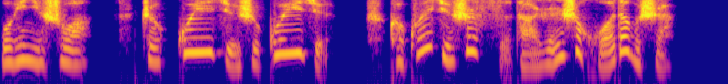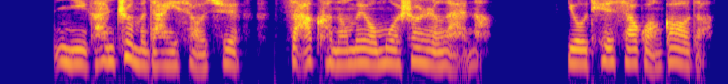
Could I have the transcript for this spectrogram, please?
我跟你说，这规矩是规矩，可规矩是死的，人是活的，不是？你看这么大一小区，咋可能没有陌生人来呢？”有贴小广告的，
